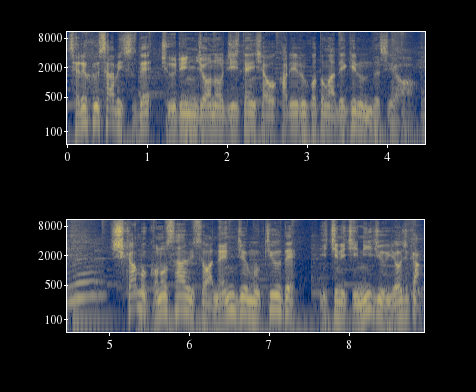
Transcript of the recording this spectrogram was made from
セルフサービスで駐輪場の自転車を借りることができるんですよ。しかもこのサービスは年中無休で1日24時間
